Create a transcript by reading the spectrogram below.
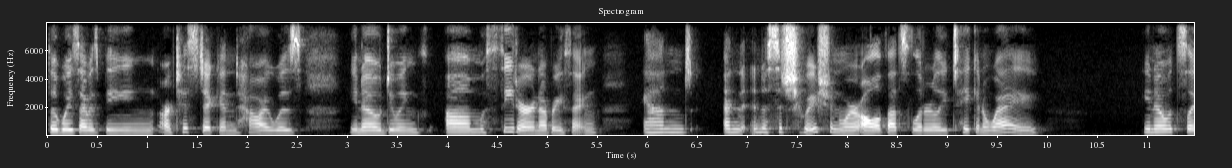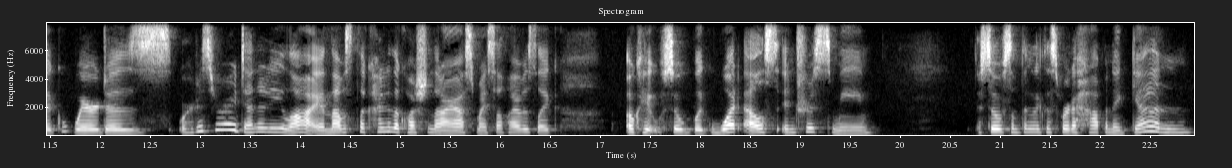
the ways I was being artistic and how I was, you know, doing um, with theater and everything. And and in a situation where all of that's literally taken away, you know it's like where does where does your identity lie? And that was the kind of the question that i asked myself. I was like okay so like what else interests me? So if something like this were to happen again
